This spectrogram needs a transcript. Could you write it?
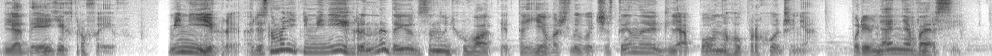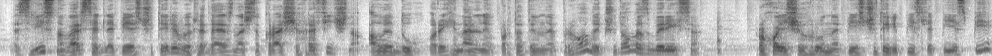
для деяких трофеїв. Міні-ігри. Різноманітні міні-ігри не дають занудьгувати та є важливою частиною для повного проходження. Порівняння версій. Звісно, версія для PS4 виглядає значно краще графічно, але дух оригінальної портативної пригоди чудово зберігся. Проходячи гру на PS4 після PSP,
